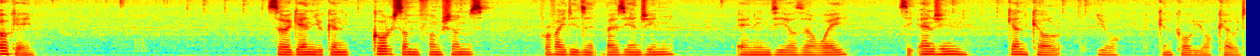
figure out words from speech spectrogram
okay. So again you can call some functions provided by the engine and in the other way. The engine can call your can call your code.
